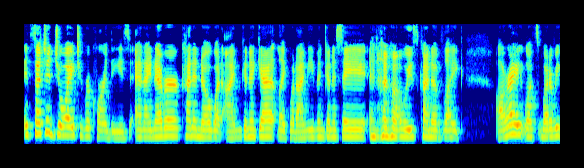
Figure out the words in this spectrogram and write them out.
it's such a joy to record these and I never kind of know what I'm to get, like what I'm even to say and I'm always kind of like all right, what's what are we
